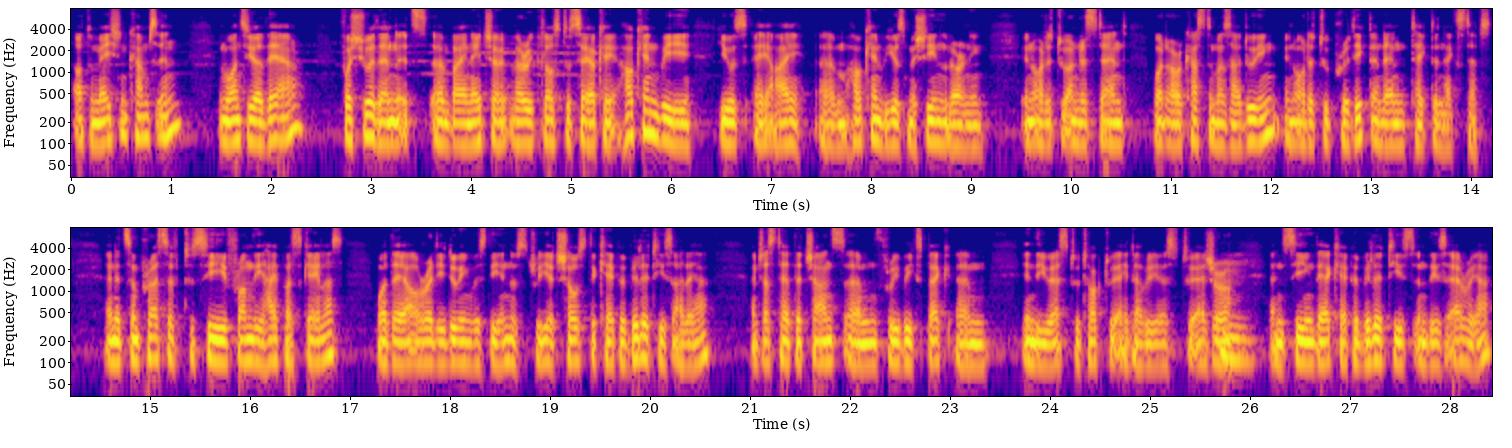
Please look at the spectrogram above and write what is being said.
automation comes in. And once you are there, for sure, then it's uh, by nature very close to say, okay, how can we use AI? Um, how can we use machine learning in order to understand what our customers are doing in order to predict and then take the next steps? And it's impressive to see from the hyperscalers what they are already doing with the industry. It shows the capabilities are there. I just had the chance um, three weeks back um, in the US to talk to AWS, to Azure, mm. and seeing their capabilities in this area.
